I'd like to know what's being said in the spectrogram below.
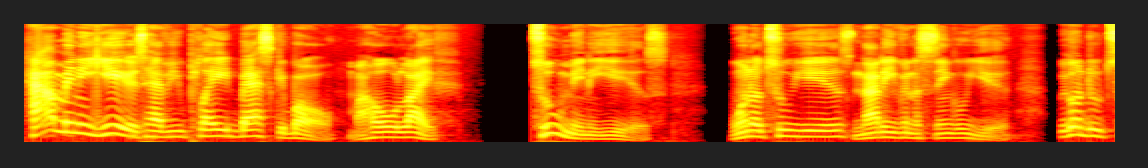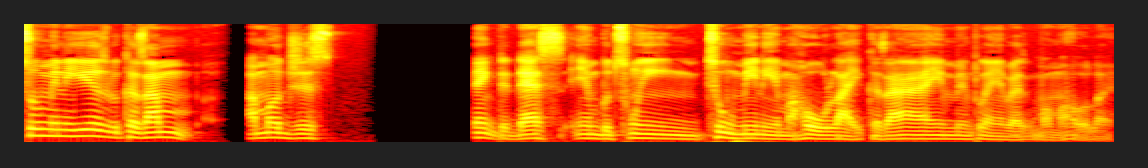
How many years have you played basketball? My whole life. Too many years. One or two years, not even a single year. We're gonna do too many years because I'm I'm gonna just think that that's in between too many in my whole life because I ain't been playing basketball my whole life.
